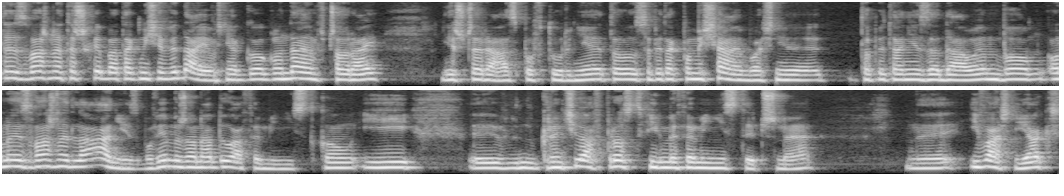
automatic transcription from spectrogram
To jest ważne też chyba, tak mi się wydaje. Właśnie jak go oglądałem wczoraj jeszcze raz powtórnie, to sobie tak pomyślałem, właśnie to pytanie zadałem, bo ono jest ważne dla Anies, bo wiemy, że ona była feministką i y, kręciła wprost filmy feministyczne. Y, I właśnie, jak,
